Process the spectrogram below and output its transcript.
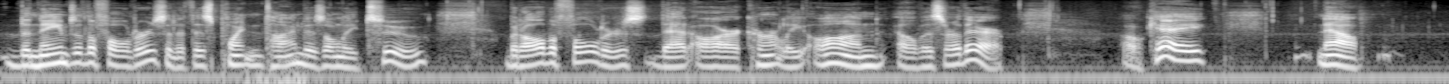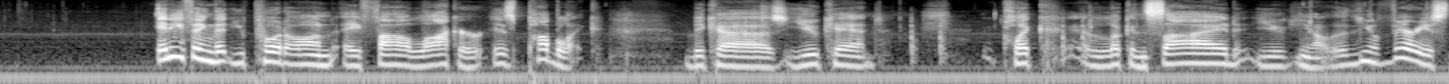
the names of the folders and at this point in time there's only two but all the folders that are currently on Elvis are there. Okay now anything that you put on a file locker is public because you can click and look inside you you know you know various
